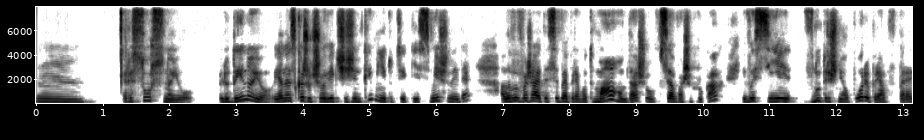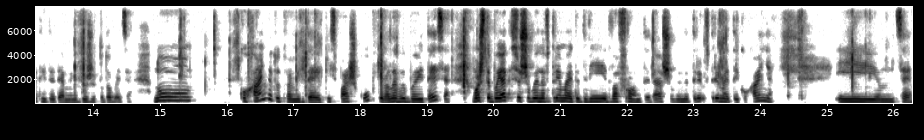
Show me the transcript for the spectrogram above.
м, ресурсною людиною. Я не скажу чоловік чи жінки, мені тут якийсь смішаний йде, але ви вважаєте себе прямо от магом, да, що все в ваших руках, і ви з цієї внутрішньої опори прямо вперед йдете. Мені дуже подобається. Ну, кохання тут вам йде, якийсь паш кубків, але ви боїтеся. Можете боятися, що ви не втримаєте дві, два фронти, да, що ви не втримаєте і кохання. І це.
